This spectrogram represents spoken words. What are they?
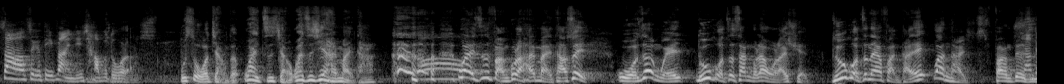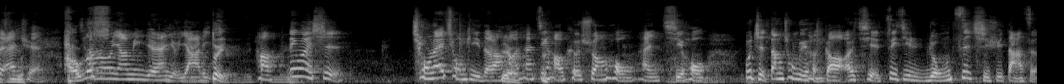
上到这个地方已经差不多了？不是我讲的，外资讲，外资现在还买它，哦、外资反过来还买它，所以我认为，如果这三个让我来选，如果真的要反弹，哎，万海放对相对安全。好，那长荣、阳明仍然有压力。对，好，另外是穷来穷去的了哈，像金豪科、双鸿和奇鋐。不止当冲率很高，而且最近融资持续大增，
